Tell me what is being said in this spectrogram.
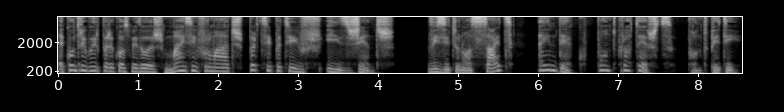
a contribuir para consumidores mais informados, participativos e exigentes. Visite o nosso site em deco.proteste.pt.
